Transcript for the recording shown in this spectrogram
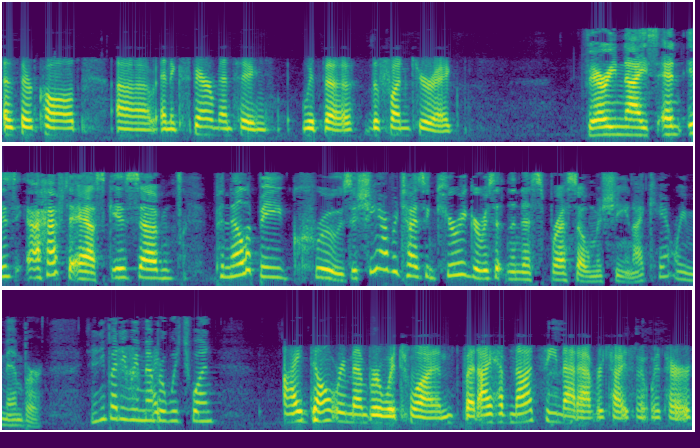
as they're called, uh, and experimenting with the the fun Keurig. Very nice. And is I have to ask, is um, Penelope Cruz is she advertising Keurig or is it the Nespresso machine? I can't remember. Does anybody remember I, which one? I don't remember which one, but I have not seen that advertisement with her.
